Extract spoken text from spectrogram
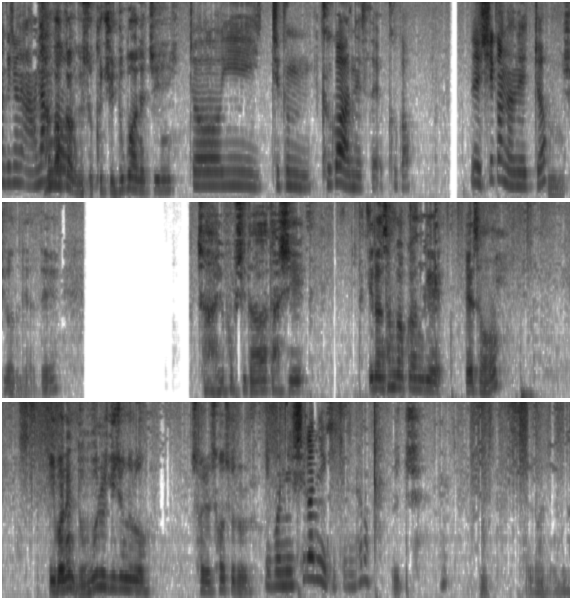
하기 전에 안 한 거. 삼각관계 있어 그치 누구 안 했지 저희 지금 그거 안 했어요. 그거. 네, 시간 안 했죠? 음, 시간을 해야 돼. 자, 이거 봅시다. 다시 이런 삼각관계에서 이번엔 누구를 기준으로 설 서술을 이번엔 시간의 기준으로. 그렇지. 음, 이러면 안 되구나.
